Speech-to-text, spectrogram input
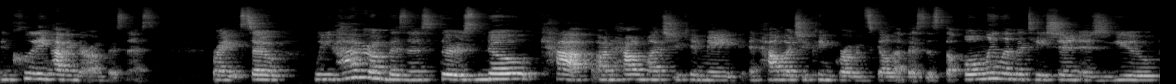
including having their own business right? So when you have your own business, there is no cap on how much you can make and how much you can grow and scale that business. The only limitation is you,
